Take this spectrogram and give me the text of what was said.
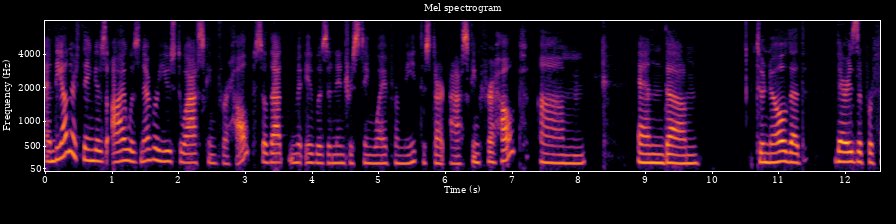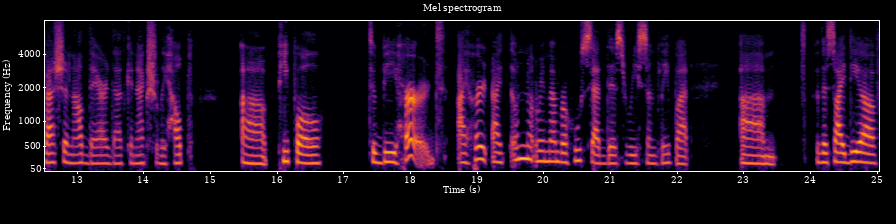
and the other thing is, I was never used to asking for help, so that it was an interesting way for me to start asking for help, um, and um, to know that there is a profession out there that can actually help uh, people to be heard. I heard, I don't remember who said this recently, but um, this idea of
